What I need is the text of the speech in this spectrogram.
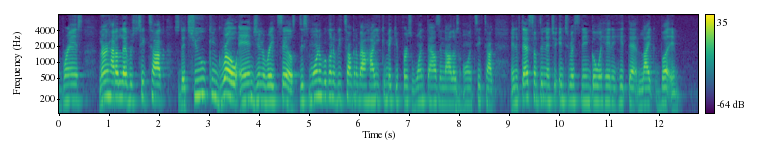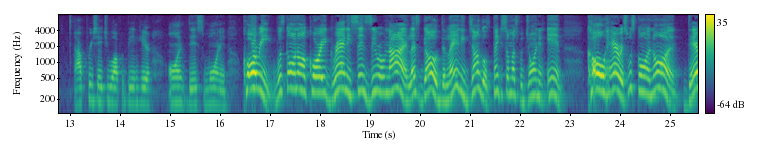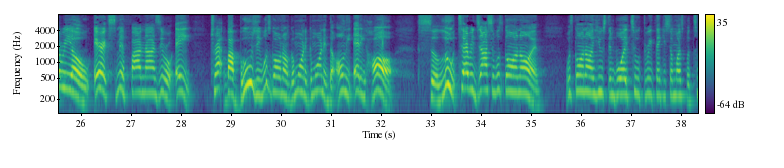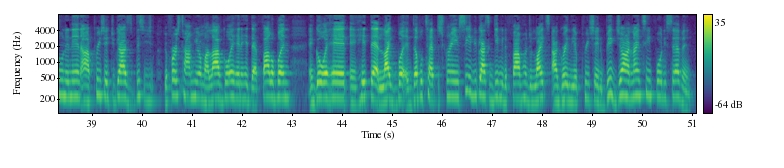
brands. Learn how to leverage TikTok so that you can grow and generate sales. This morning, we're going to be talking about how you can make your first $1,000 on TikTok. And if that's something that you're interested in, go ahead and hit that like button. I appreciate you all for being here on this morning. Corey, what's going on, Corey? Granny since 09. Let's go. Delaney Jungles, thank you so much for joining in. Cole Harris, what's going on? Dario, Eric Smith, 5908. Trapped by Bougie. What's going on? Good morning. Good morning. The only Eddie Hall. Salute. Terry Johnson. What's going on? What's going on, Houston Boy Two three. Thank you so much for tuning in. I appreciate you guys. If this is your first time here on my live, go ahead and hit that follow button and go ahead and hit that like button. Double tap the screen. See if you guys can give me the 500 likes. I greatly appreciate it. Big John 1947.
